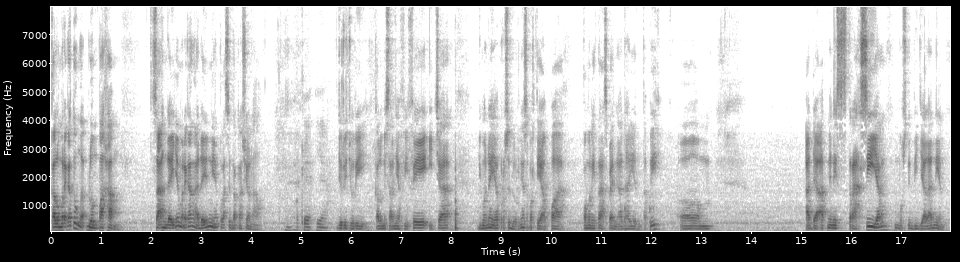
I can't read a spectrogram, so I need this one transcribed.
kalau mereka tuh nggak belum paham seandainya mereka ngadain yang kelas internasional. Oke, iya. juri-juri. Kalau misalnya Vive, Ica gimana ya prosedurnya seperti apa? Komunitas pengen ngadain. Tapi em, ada administrasi yang mesti dijalanin.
